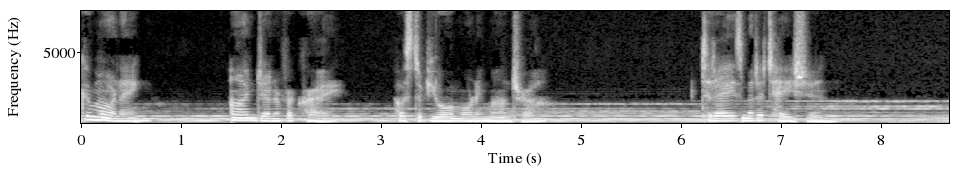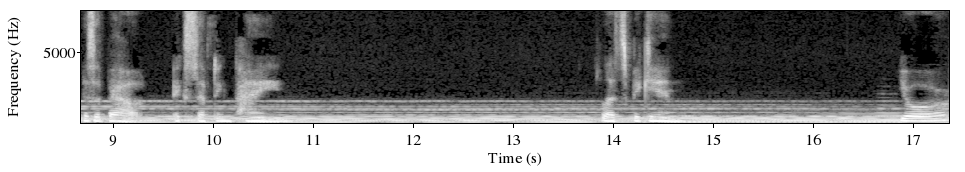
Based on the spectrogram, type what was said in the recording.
Good morning. I'm Jennifer Cray, host of Your Morning Mantra. Today's meditation is about accepting pain. Let's begin. Your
